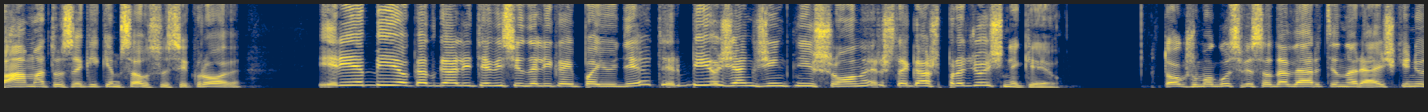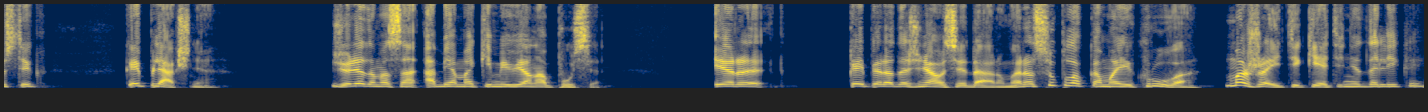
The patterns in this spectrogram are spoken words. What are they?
pamatus, sakykime, savo susikrovę. Ir jie bijo, kad gali tie visi dalykai pajudėti ir bijo žengti žingsnį į šoną ir štai ką aš pradžioj šnekėjau. Toks žmogus visada vertina reiškinius tik kaip plekšnė, žiūrėdamas abiem akim į vieną pusę. Ir kaip yra dažniausiai daroma, yra suplakama į krūvą mažai tikėtini dalykai,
